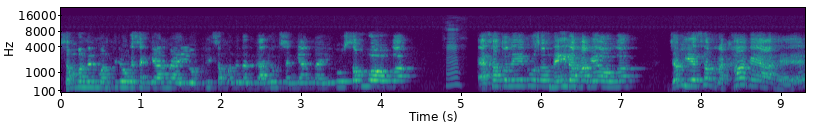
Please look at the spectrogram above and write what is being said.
संबंधित मंत्रियों के संज्ञान में आई होगी संबंधित अधिकारियों के संज्ञान में आई होगी वो सब हुआ होगा। हम्म। ऐसा तो नहीं है कि वो सब नहीं रखा गया होगा। जब ये सब रखा गया है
